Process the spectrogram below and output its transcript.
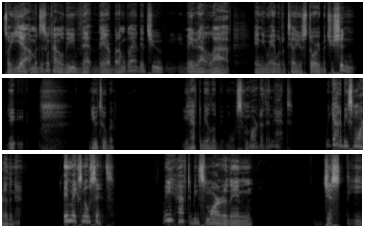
So yeah, I'm just gonna kind of leave that there. But I'm glad that you you made it out alive and you were able to tell your story. But you shouldn't you, you YouTuber. You have to be a little bit more smarter than that. We got to be smarter than that. It makes no sense. We have to be smarter than just the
